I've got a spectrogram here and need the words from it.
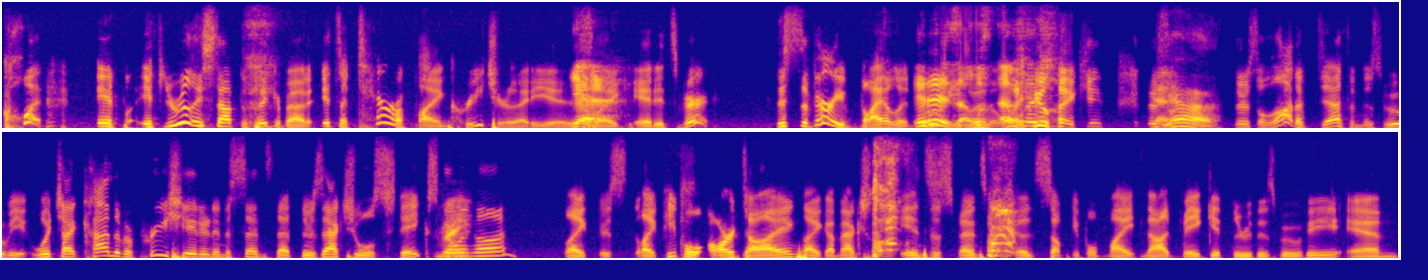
Quite, if if you really stop to think about it, it's a terrifying creature that he is. Yeah. Like, and it's very this is a very violent It movie. is, I was- I was actually- like, it- there's, Yeah. A, there's a lot of death in this movie, which I kind of appreciated in a sense that there's actual stakes going on. Like there's like people are dying. Like I'm actually in suspense because some people might not make it through this movie, and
